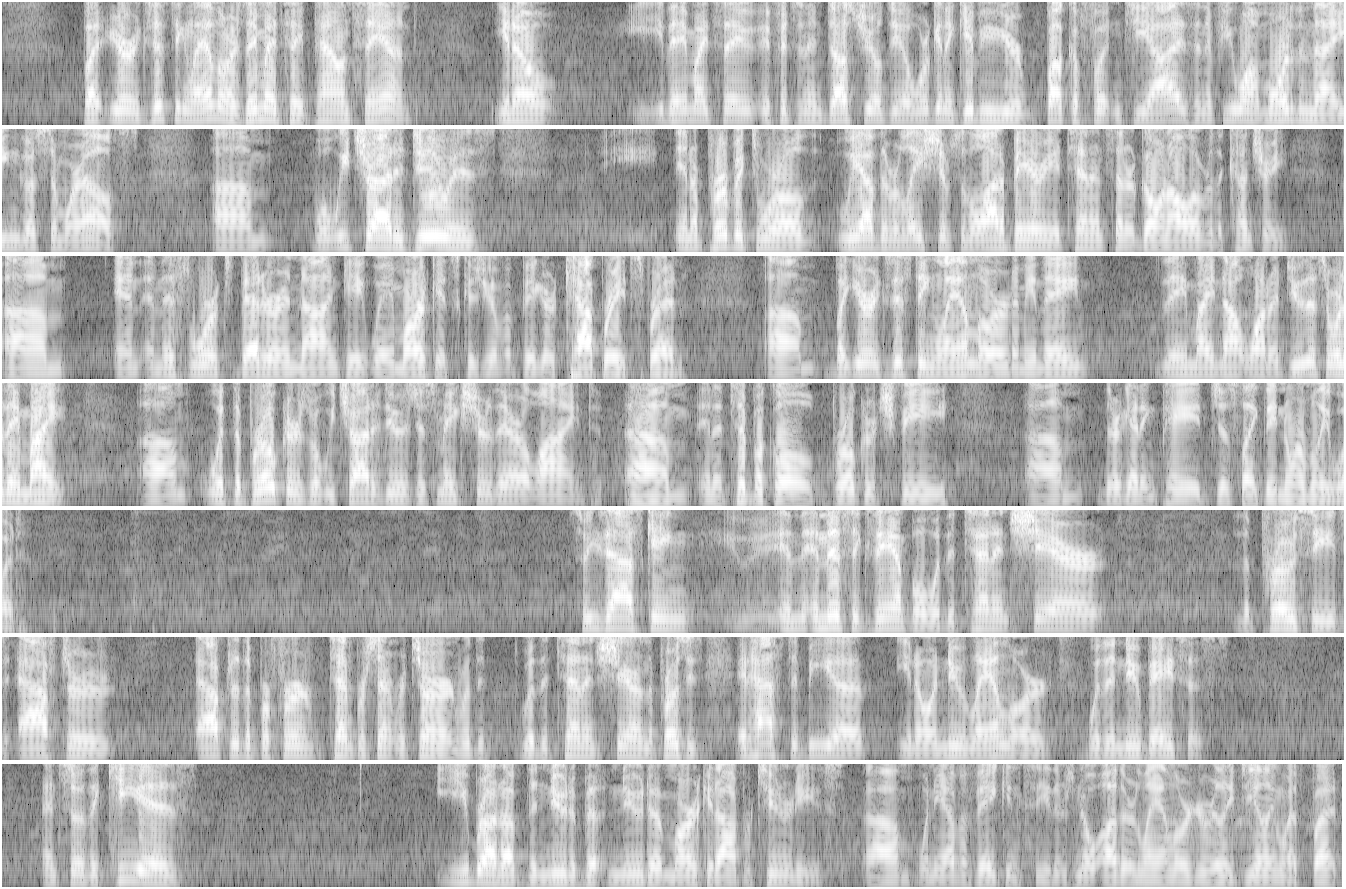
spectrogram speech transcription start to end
But your existing landlords, they might say pound sand. You know, they might say if it's an industrial deal, we're going to give you your buck a foot in TIs, and if you want more than that, you can go somewhere else. Um, what we try to do is, in a perfect world, we have the relationships with a lot of Bay Area tenants that are going all over the country. Um, and, and this works better in non gateway markets because you have a bigger cap rate spread. Um, but your existing landlord, I mean, they, they might not want to do this, or they might. Um, with the brokers, what we try to do is just make sure they're aligned. Um, in a typical brokerage fee, um, they're getting paid just like they normally would. So he's asking, in, in this example, would the tenant share the proceeds after after the preferred 10% return? With the with the tenant share in the proceeds? It has to be a you know a new landlord with a new basis. And so the key is you brought up the new to new to market opportunities. Um, when you have a vacancy there's no other landlord you're really dealing with. But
